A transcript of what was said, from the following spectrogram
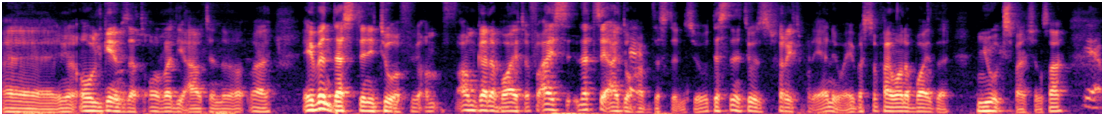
Uh, you know, all games that's already out, and uh, uh, even Destiny 2. If I'm, if I'm gonna buy it, if I let's say I don't have Destiny 2, Destiny 2 is free to play anyway. But if I want to buy the new expansions, huh? Yeah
